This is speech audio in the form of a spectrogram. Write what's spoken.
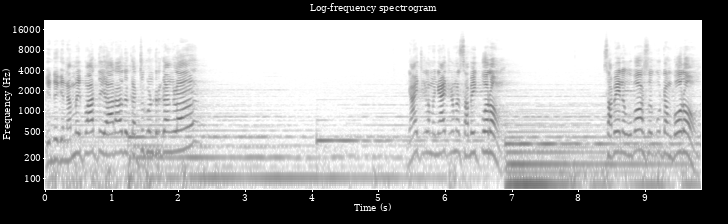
இன்றைக்கு நம்மை பார்த்து யாராவது கற்றுக்கொண்டிருக்காங்களா? ஞாயிற்றுக்கிழமை ஞாயிற்றுக்கிழமை சபைக்கு போறோம். சபையில உபவாச கூட்டம் போறோம்.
